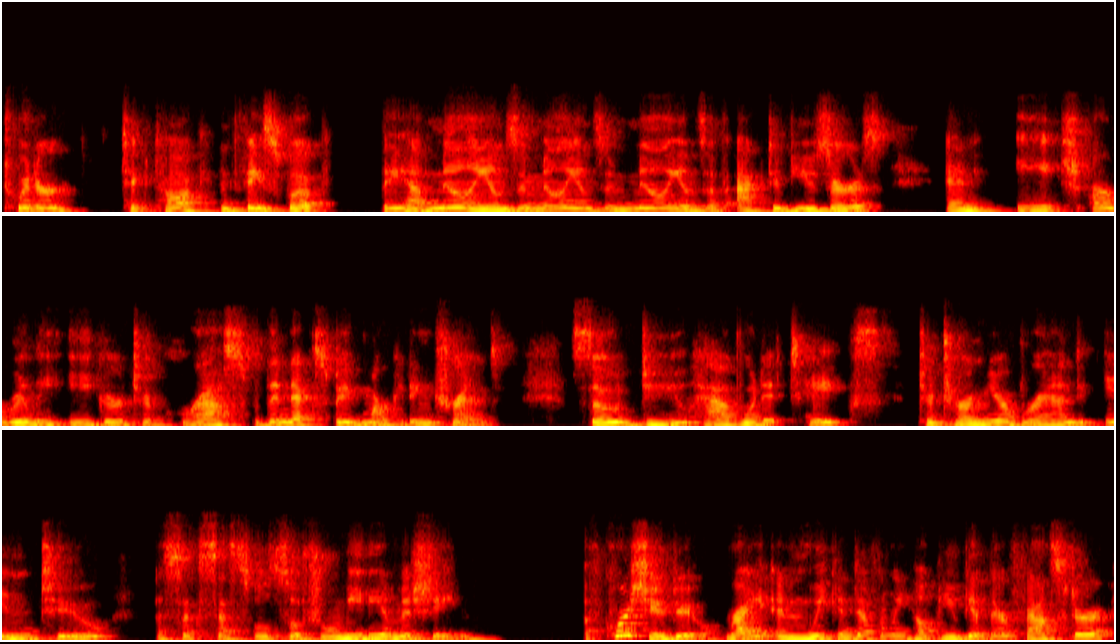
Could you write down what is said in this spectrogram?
Twitter, TikTok, and Facebook they have millions and millions and millions of active users, and each are really eager to grasp the next big marketing trend. So, do you have what it takes to turn your brand into a successful social media machine? Of course you do, right? And we can definitely help you get there faster.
